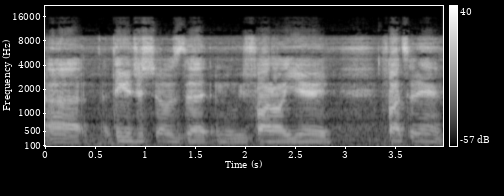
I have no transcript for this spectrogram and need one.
uh, I think it just shows that I mean we fought all year and fought to the end.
